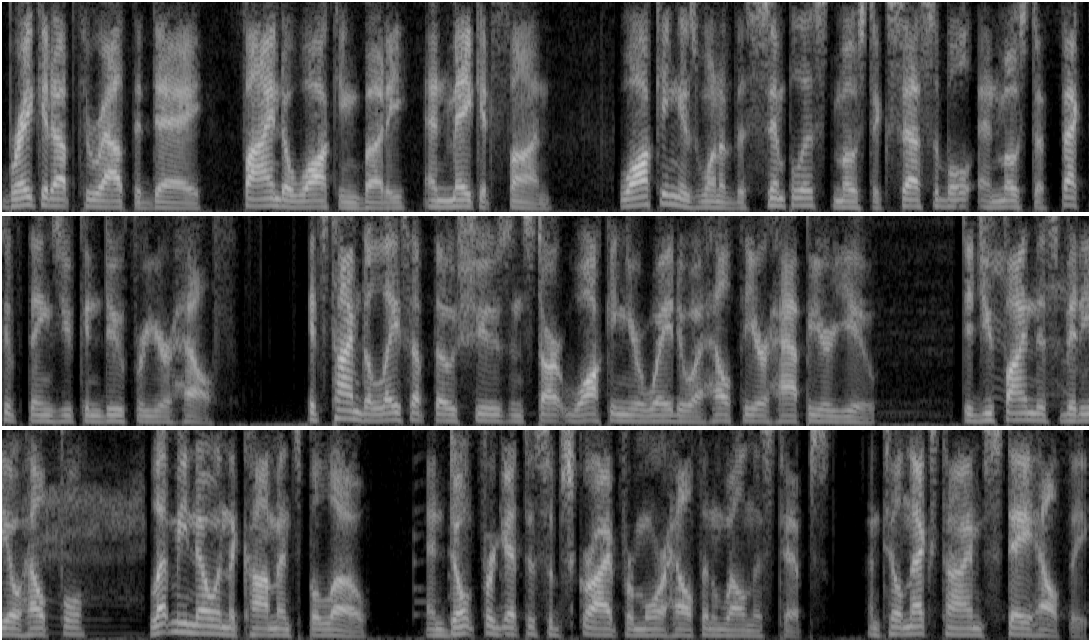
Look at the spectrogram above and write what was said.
Break it up throughout the day, find a walking buddy, and make it fun. Walking is one of the simplest, most accessible, and most effective things you can do for your health. It's time to lace up those shoes and start walking your way to a healthier, happier you. Did you find this video helpful? Let me know in the comments below, and don't forget to subscribe for more health and wellness tips. Until next time, stay healthy.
